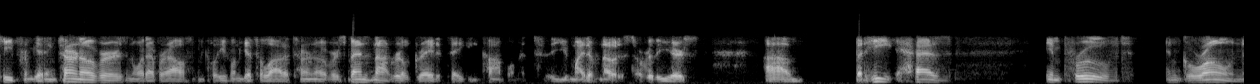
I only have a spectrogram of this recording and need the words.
keep from getting turnovers and whatever else. And Cleveland gets a lot of turnovers. Ben's not real great at taking compliments. You might have noticed over the years, um, but he has improved and grown.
